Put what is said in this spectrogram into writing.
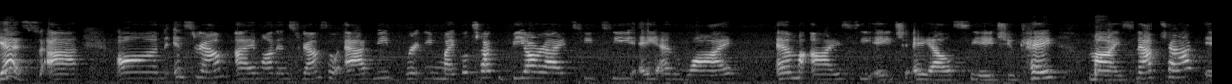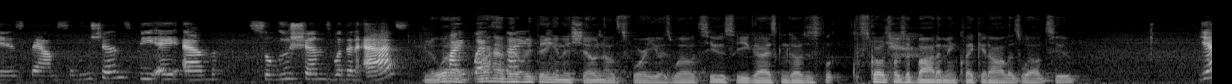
Yes, uh, on Instagram, I'm on Instagram, so add me, Brittany Michalchuk, B R I T T A N Y M I C H A L C H U K. My Snapchat is BAM Solutions, B A M Solutions with an S. You know what? My I'll have website everything in the show notes for you as well too, so you guys can go just l- scroll towards the bottom and click it all as well too. Yeah,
